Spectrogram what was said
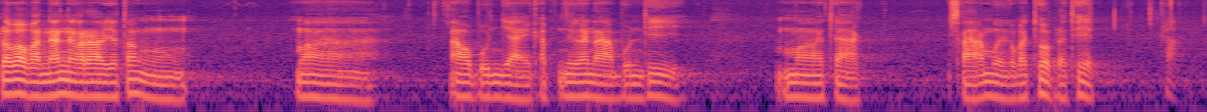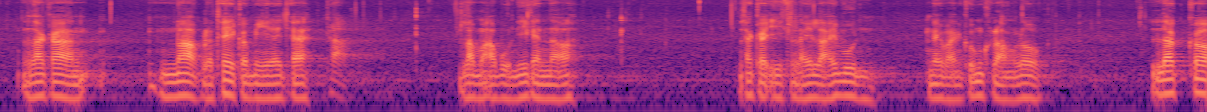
เพราะว่าวันนั้นเราจะต้องมาเอาบุญใหญ่กับเนื้อนาบุญที่มาจากสามหมื่นกว่าวัดทั่วประเทศครับแล้วก็นอกประเทศก็มีนะจ๊ะครับเรามาเอาบุญนี้กันเนาะ แล้วก็อีกหลาย ๆ บุญในวันคุ้มครองโลก แล้วก็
